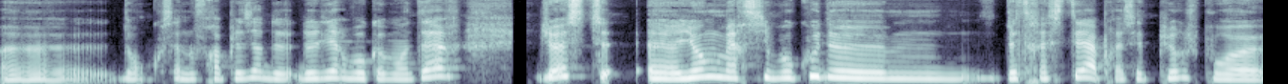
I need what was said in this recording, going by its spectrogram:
donc ça nous fera plaisir de lire vos commentaires. Just, euh, Young, merci beaucoup de d'être resté après cette purge pour euh,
